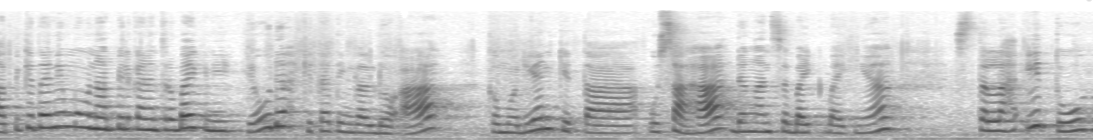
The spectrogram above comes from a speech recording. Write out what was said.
Tapi kita ini mau menampilkan yang terbaik nih. Ya udah kita tinggal doa kemudian kita usaha dengan sebaik-baiknya. Setelah itu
